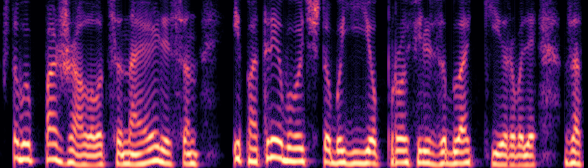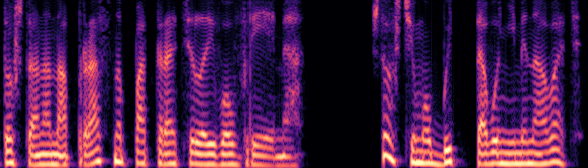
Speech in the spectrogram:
чтобы пожаловаться на Эллисон и потребовать, чтобы ее профиль заблокировали за то, что она напрасно потратила его время. Что ж, чему быть, того не миновать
